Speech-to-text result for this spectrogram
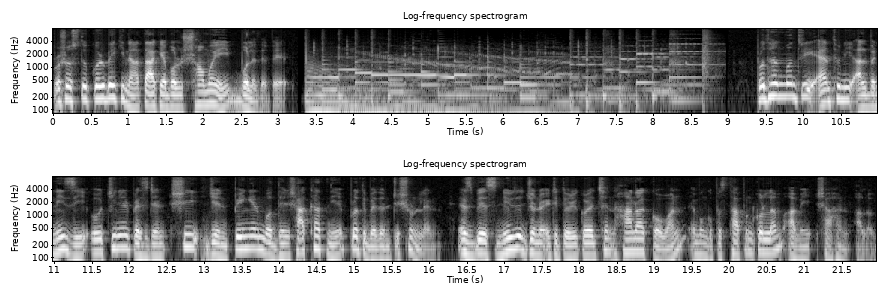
প্রশস্ত করবে কিনা তা কেবল সময়ই বলে দেবে। প্রধানমন্ত্রী অ্যান্থনি আলবানিজি ও চীনের প্রেসিডেন্ট শি জিনপিং এর মধ্যে সাক্ষাৎ নিয়ে প্রতিবেদনটি শুনলেন। এসবিএস নিউজের জন্য এটি তৈরি করেছেন হানা কোওয়ান এবং উপস্থাপন করলাম আমি শাহান আলম।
